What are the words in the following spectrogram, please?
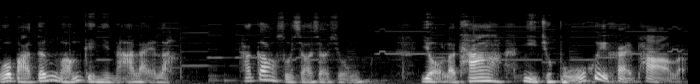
我把灯王给你拿来了，他告诉小小熊：“有了它，你就不会害怕了。”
